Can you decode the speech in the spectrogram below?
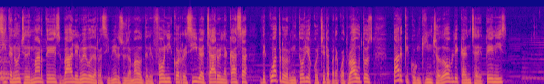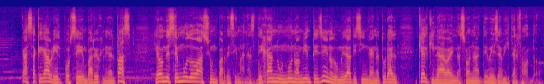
Tardecita noche del martes, Vale, luego de recibir su llamado telefónico, recibe a Charo en la casa de cuatro dormitorios, cochera para cuatro autos, parque con quincho doble, cancha de tenis, casa que Gabriel posee en Barrio General Paz y a donde se mudó hace un par de semanas, dejando un mono ambiente lleno de humedad y sin gas natural que alquilaba en la zona de Bella Vista al fondo.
